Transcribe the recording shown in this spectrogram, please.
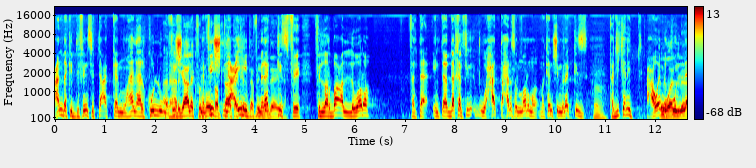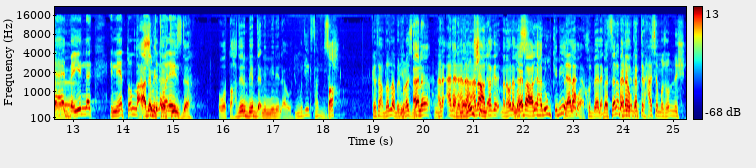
عندك ال defense بتاعك كان مهلهل كله أنا مفيش هرجع لك في النقطة مفيش لعيب في البداية. مركز في في الأربعة اللي ورا. فأنت أنت دخل فيه وحتى حارس المرمى ما كانش مركز. فدي كانت عوامل كلها تبين لك إن هي تطلع عدم الشوط التركيز الأولاني. ده هو التحضير بيبدأ من مين الأول؟ المدير الفني. صح؟ كابتن عبد الله بالمناسبة أنا أنا أنا أنا, أنا اعتقد ما أنا هقول لك اللعيبه بس عليها لوم كبير لا طبعا. لا خد بالك. بس أنا أنا وكابتن حسن ما أظنش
